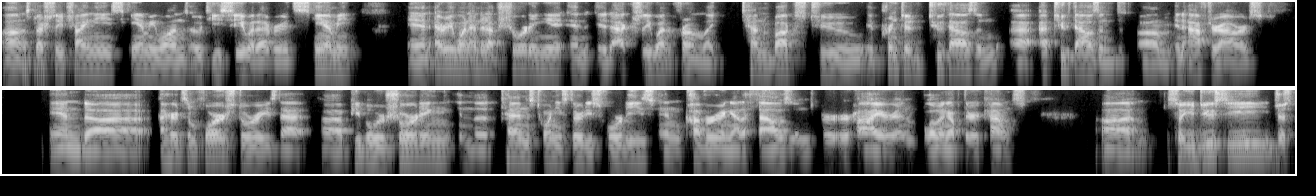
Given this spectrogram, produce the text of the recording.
uh, especially Chinese scammy ones, OTC, whatever, it's scammy. And everyone ended up shorting it. And it actually went from like 10 bucks to it printed 2000 uh, at 2000 um, in after hours and uh, i heard some horror stories that uh, people were shorting in the 10s 20s 30s 40s and covering at a thousand or, or, higher and blowing up their accounts. Um, so you do see just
